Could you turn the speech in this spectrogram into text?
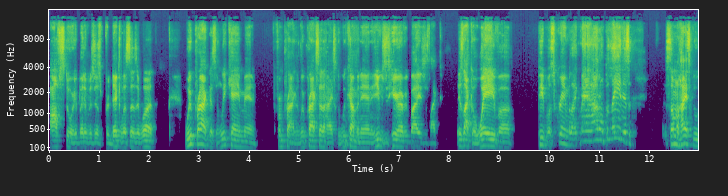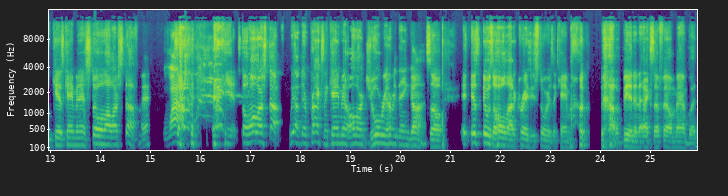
off story, but it was just ridiculous as it was. We practiced and we came in from practice. We practiced at a high school. We coming in and you can just hear everybody just like it's like a wave of people screaming like, "Man, I don't believe this." Some of the high school kids came in and stole all our stuff, man. Wow. So, yeah, stole all our stuff. We out there practicing, came in, all our jewelry, everything gone. So it, it was a whole lot of crazy stories that came out of being in the XFL, man. But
